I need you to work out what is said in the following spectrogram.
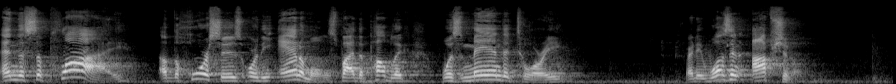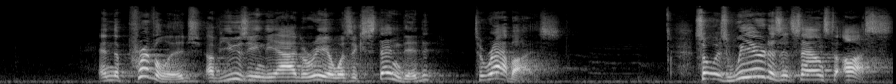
And the supply of the horses or the animals by the public was mandatory, right? It wasn't optional. And the privilege of using the angaria was extended to rabbis. So, as weird as it sounds to us,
